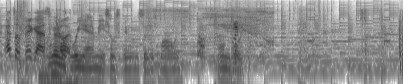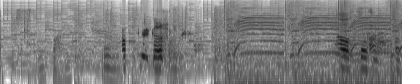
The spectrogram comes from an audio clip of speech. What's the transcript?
That's a big ass I'm gonna gun. reanimate some skins of this Marlin. I'm bored. I'm. Oh, here it goes. Oh, so smart.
